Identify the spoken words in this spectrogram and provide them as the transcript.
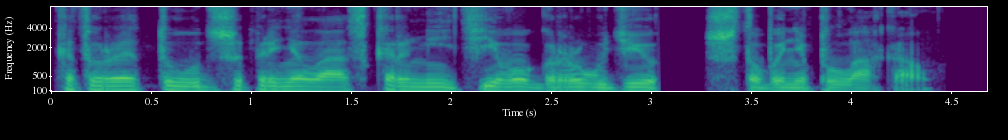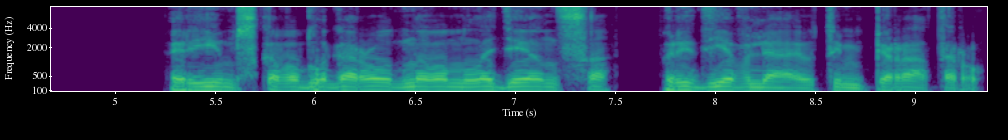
которая тут же приняла скормить его грудью, чтобы не плакал. Римского благородного младенца предъявляют императору.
